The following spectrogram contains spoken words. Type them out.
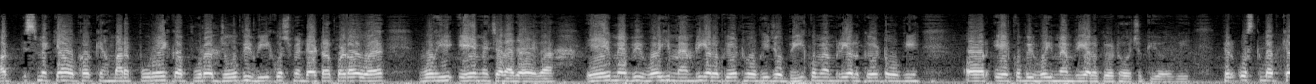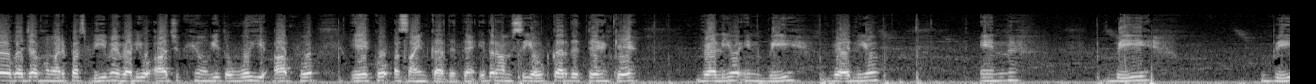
अब इसमें क्या होगा कि हमारा पूरे का पूरा जो भी बी कुछ में डाटा पड़ा हुआ है, वही ए में चला जाएगा। ए में भी वही मेमोरी एलोकेट होगी, जो बी को मेमोरी एलोकेट होगी, और ए को भी वही मेमोरी एलोकेट हो चुकी होगी। फिर उसके बाद क्या होगा, जब हमारे पास बी में वैल्यू आ चुकी होगी तो वही आप ए को असाइन कर देते हैं। इधर हम सी आउट कर देते हैं कि value in B value in B B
